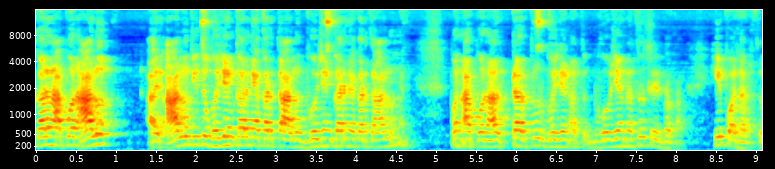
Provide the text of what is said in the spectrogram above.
कारण आपण आलो आलो तिथं भजन करण्याकरता आलो भोजन करण्याकरता आलो नाही. पण आपण आ- टारटूर भजनात भोजनातच आहेत बघा. हे पदार्थ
